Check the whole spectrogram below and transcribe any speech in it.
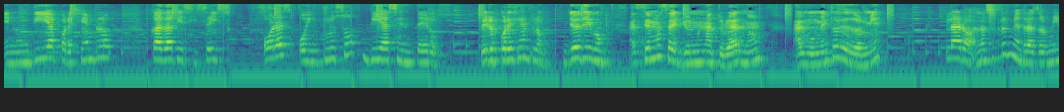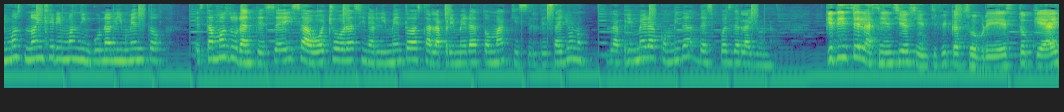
en un día, por ejemplo, cada 16 horas o incluso días enteros. Pero por ejemplo, yo digo, hacemos ayuno natural, ¿no? Al momento de dormir. Claro, nosotros mientras dormimos no ingerimos ningún alimento. Estamos durante 6 a 8 horas sin alimento hasta la primera toma, que es el desayuno, la primera comida después del ayuno. ¿Qué dice la ciencia científica sobre esto que hay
